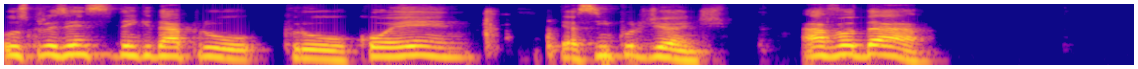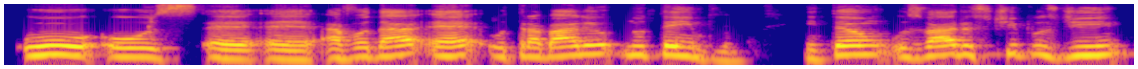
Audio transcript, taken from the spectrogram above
os presentes que você tem que dar para o Cohen, e assim por diante. Avodá, o, os, é, é, Avodá é o trabalho no templo. Então, os vários tipos de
